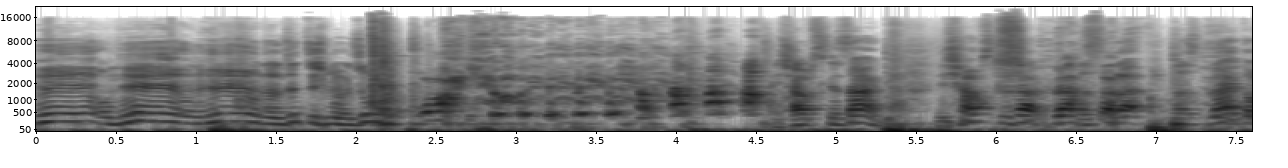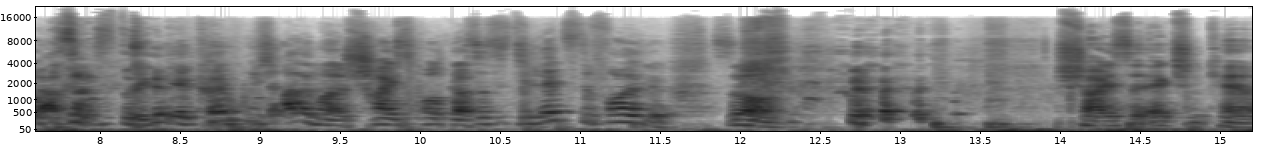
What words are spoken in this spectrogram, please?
hä und hä und hä und dann sitze ich mal so. Boah. Ich hab's gesagt. Ich hab's gesagt. Das, bleib, das bleibt doch. Drin. ihr, ihr könnt nicht alle mal scheiß Podcast. Das ist die letzte Folge. So. Scheiße Action Cam.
